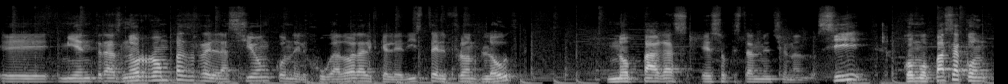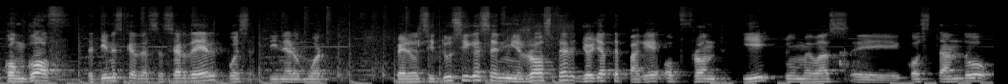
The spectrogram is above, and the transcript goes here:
eh, mientras no rompas relación con el jugador al que le diste el front load, no pagas eso que están mencionando. Sí, como pasa con, con Goff, te tienes que deshacer de él, pues dinero muerto. Pero si tú sigues en mi roster, yo ya te pagué upfront y tú me vas eh, costando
